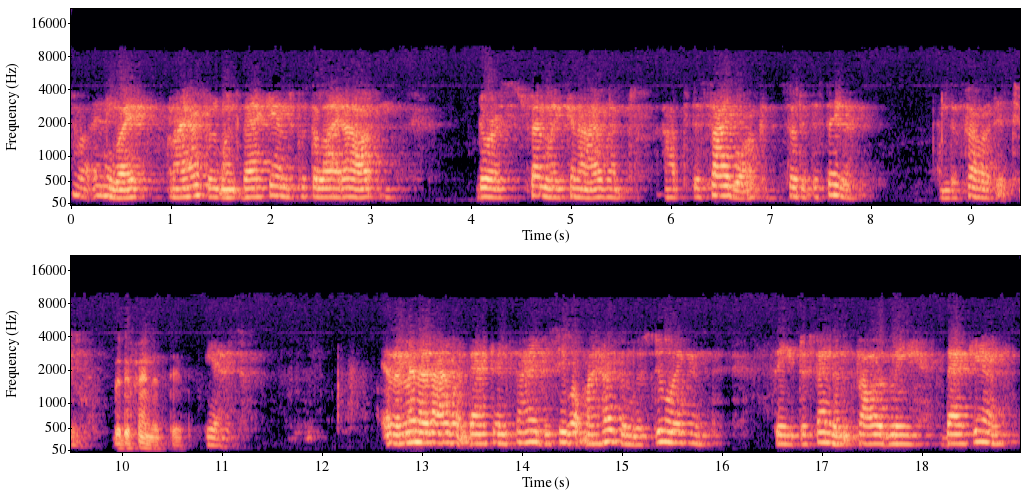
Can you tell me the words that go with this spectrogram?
Well, anyway, my husband went back in to put the light out. And Doris Fenwick and I went out to the sidewalk, and so did the sailor. And the fellow did, too. The defendant did. Yes. In a minute, I went back inside to see what my husband was doing, and the defendant followed me back in.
